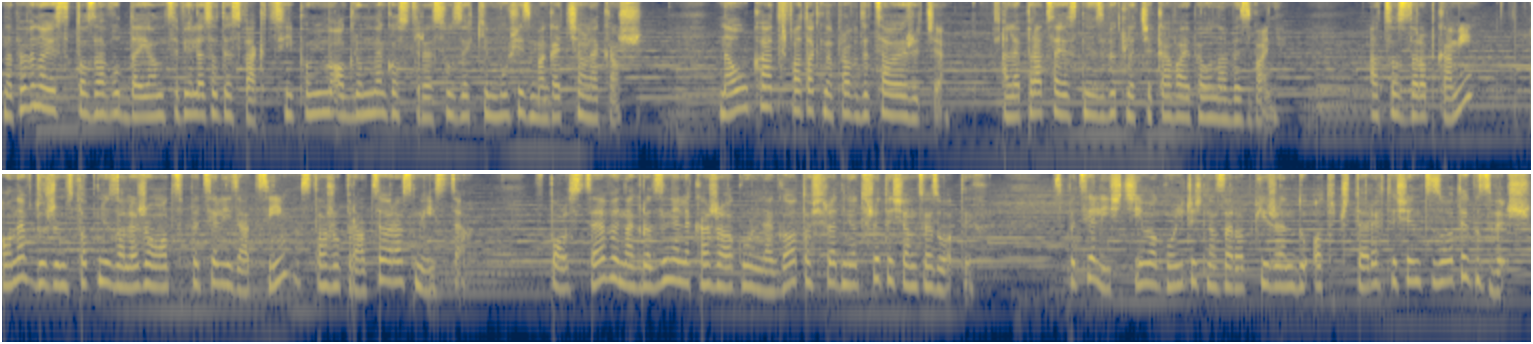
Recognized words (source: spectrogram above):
Na pewno jest to zawód dający wiele satysfakcji, pomimo ogromnego stresu, z jakim musi zmagać się lekarz. Nauka trwa tak naprawdę całe życie, ale praca jest niezwykle ciekawa i pełna wyzwań. A co z zarobkami? One w dużym stopniu zależą od specjalizacji, stażu pracy oraz miejsca. W Polsce wynagrodzenie lekarza ogólnego to średnio 3000 zł. Specjaliści mogą liczyć na zarobki rzędu od 4000 zł wzwyż.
